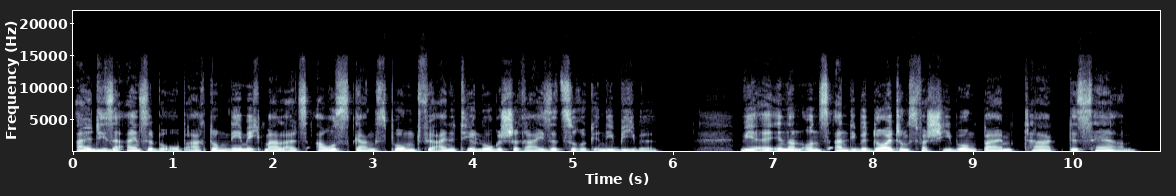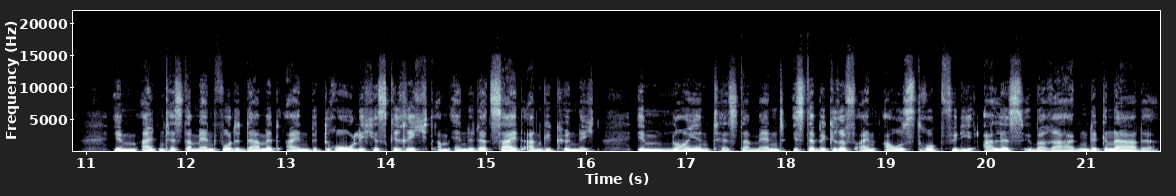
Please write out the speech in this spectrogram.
All diese Einzelbeobachtungen nehme ich mal als Ausgangspunkt für eine theologische Reise zurück in die Bibel. Wir erinnern uns an die Bedeutungsverschiebung beim Tag des Herrn. Im Alten Testament wurde damit ein bedrohliches Gericht am Ende der Zeit angekündigt. Im Neuen Testament ist der Begriff ein Ausdruck für die alles überragende Gnade.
